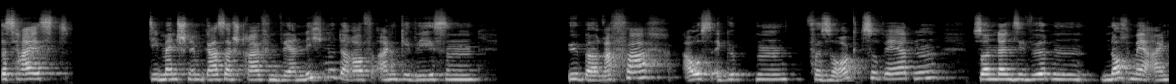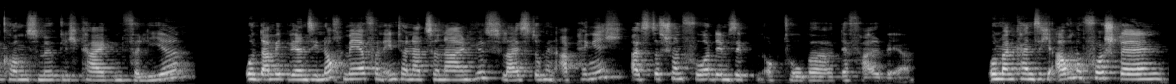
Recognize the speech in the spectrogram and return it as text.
Das heißt, die Menschen im Gazastreifen wären nicht nur darauf angewiesen, über Rafah aus Ägypten versorgt zu werden, sondern sie würden noch mehr Einkommensmöglichkeiten verlieren. Und damit wären sie noch mehr von internationalen Hilfsleistungen abhängig, als das schon vor dem 7. Oktober der Fall wäre. Und man kann sich auch noch vorstellen,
